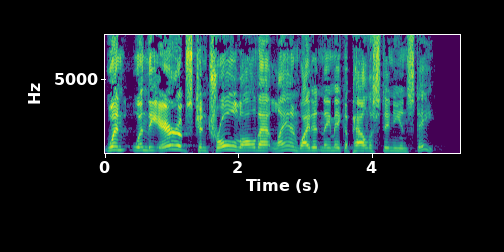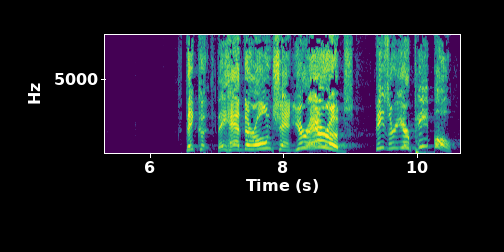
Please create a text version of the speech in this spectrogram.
When, when the Arabs controlled all that land, why didn't they make a Palestinian state? They, could, they had their own chant. You're Arabs. These are your people.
